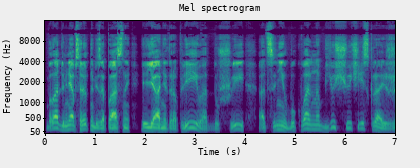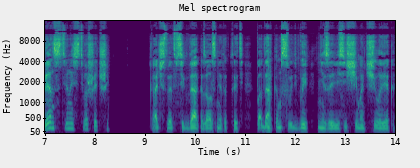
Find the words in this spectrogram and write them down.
была для меня абсолютно безопасной, и я неторопливо, от души, оценил буквально бьющую через край женственность вошедшей. Качество это всегда оказалось мне, так сказать, подарком судьбы, независящим от человека.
